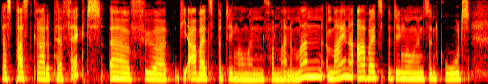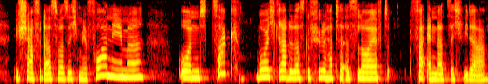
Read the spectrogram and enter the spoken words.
das passt gerade perfekt äh, für die Arbeitsbedingungen von meinem Mann. Meine Arbeitsbedingungen sind gut. Ich schaffe das, was ich mir vornehme Und zack, wo ich gerade das Gefühl hatte, es läuft, verändert sich wieder.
